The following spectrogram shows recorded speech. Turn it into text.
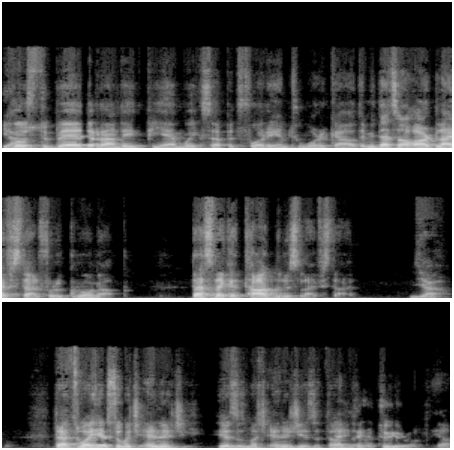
Yeah. Goes to bed around 8 p.m., wakes up at 4 a.m. to work out. I mean, that's a hard lifestyle for a grown up. That's like a toddler's lifestyle. Yeah. That's why he has so much energy. He has as much energy as a Yeah, toddler. he's like a two year old. Yeah.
